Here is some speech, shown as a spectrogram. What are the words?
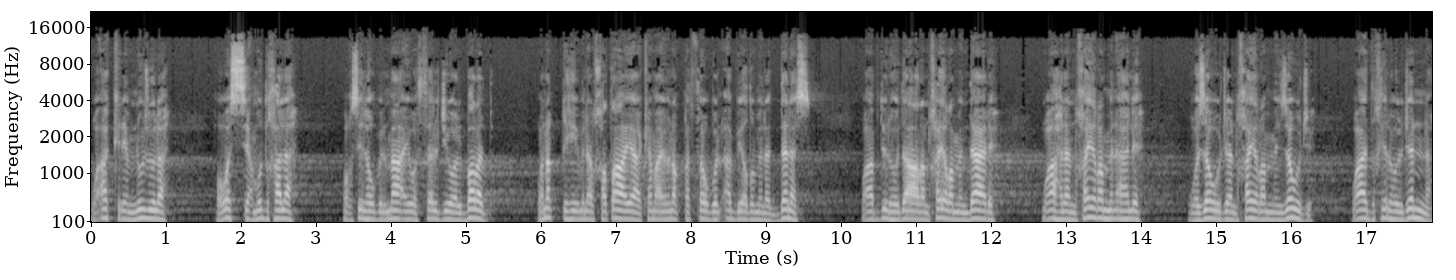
وأكرم نزله ووسع مدخله واغسله بالماء والثلج والبرد ونقه من الخطايا كما ينقى الثوب الأبيض من الدنس وأبدله دارا خيرا من داره وأهلا خيرا من أهله وزوجا خيرا من زوجه وأدخله الجنة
